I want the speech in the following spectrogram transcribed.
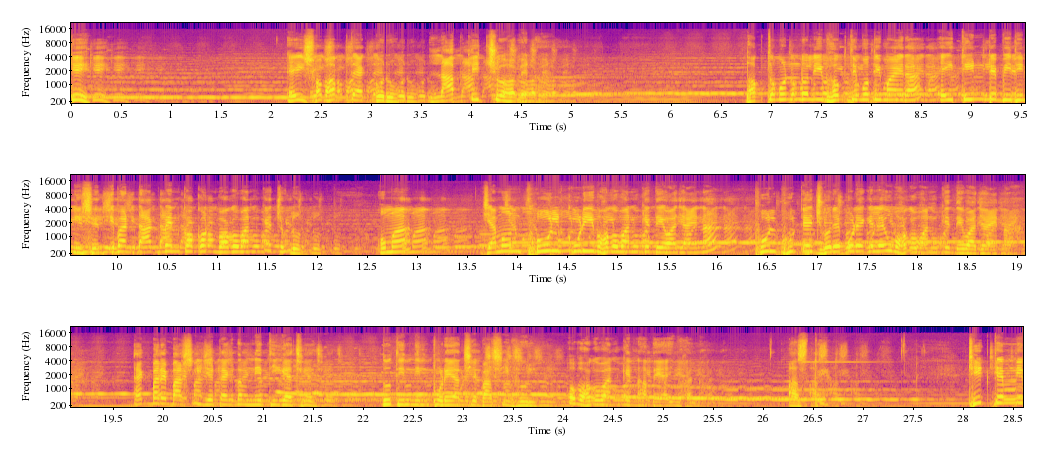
কি? এই স্বভাব ত্যাগ করুন, লাভ কিচ্ছু হবে না। ভক্তমন্ডলী ভক্তিমতী মায়েরা, এই তিনটে বিধি নিষেধ। এবার ডাকবেন কখন ভগবানকে? চলুন। ওমা যেমন ফুল কুড়ি ভগবানকে দেওয়া যায় না, ফুল ফুটে ঝরে পড়ে গেলেও ভগবানকে দেওয়া যায় না। একবারে বাসি যেটা একদম নেতি গেছে। দু তিন দিন পড়ে আছে বাসি ফুল। ও ভগবানকে না দেয়াই ভালো। আসতে। ঠিক তেমনি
